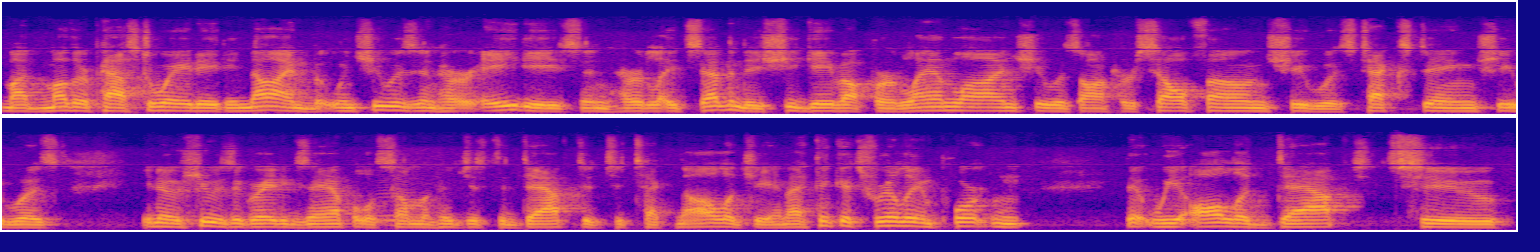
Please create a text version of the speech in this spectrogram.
my mother passed away at 89, but when she was in her 80s, and her late 70s, she gave up her landline. She was on her cell phone. She was texting. She was, you know, she was a great example of someone who just adapted to technology. And I think it's really important that we all adapt to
